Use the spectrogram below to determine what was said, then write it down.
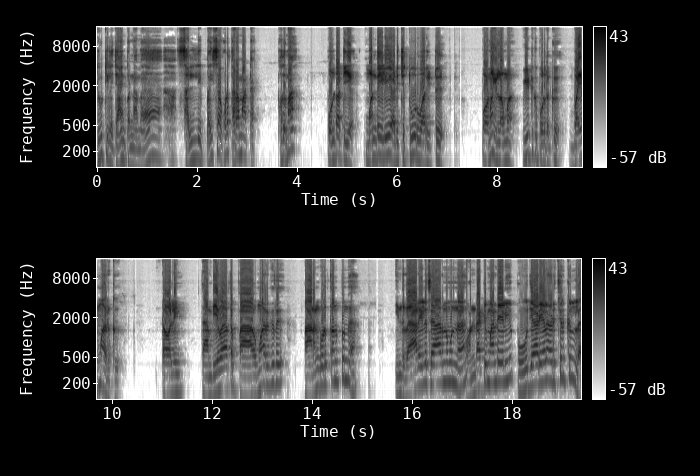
டியூட்டியில ஜாயின் பண்ணாம சல்லி பைசா கூட தரமாட்டேன். போதுமா? பொண்டாட்டிய மண்டையிலேயே அடித்து தூர் வாரிட்டு பணம் இல்லாமல் வீட்டுக்கு போகிறதுக்கு பயமாக இருக்கு. டார்லிங் தம்பிய வார்த்தை பாவமாக இருக்குது. பணம் கொடுத்து அனுப்புங்க. இந்த வேலையில் சேரணும்னு பொண்டாட்டி மண்டையிலேயே பூஜாடியால் அடிச்சிருக்குல்ல.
